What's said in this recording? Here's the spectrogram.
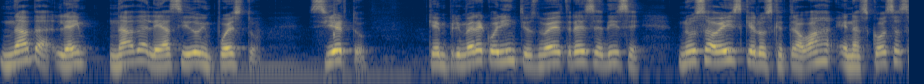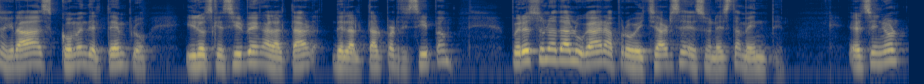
Nada le ha, nada le ha sido impuesto. Cierto que en 1 Corintios 9:13 dice, ¿no sabéis que los que trabajan en las cosas sagradas comen del templo y los que sirven al altar del altar participan? Pero eso no da lugar a aprovecharse deshonestamente. El Señor,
